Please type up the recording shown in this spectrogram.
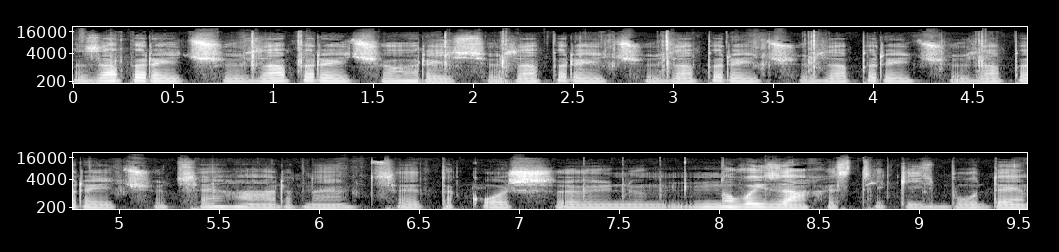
Заперечую, заперечую агресію, заперечую, заперечую, заперечую, заперечую. Це гарне. Це також е, новий захист якийсь буде.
